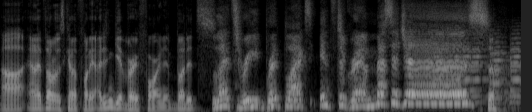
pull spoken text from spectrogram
uh, and I thought it was kind of funny. I didn't get very far in it, but it's. Let's read Brent Black's Instagram messages. So,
